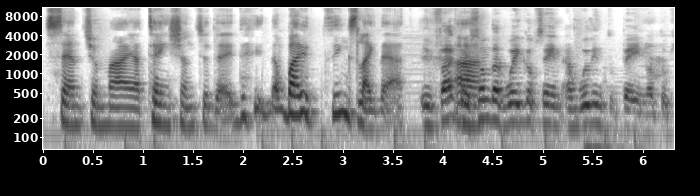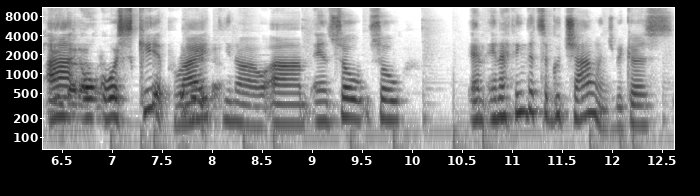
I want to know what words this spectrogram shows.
sent to my attention today. Nobody thinks like that. In fact, there's uh, some that wake up saying, "I'm willing to pay not to hear Uh, that." or, or skip, right? Yeah. You know, um, and so, so, and, and I think that's a good challenge because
